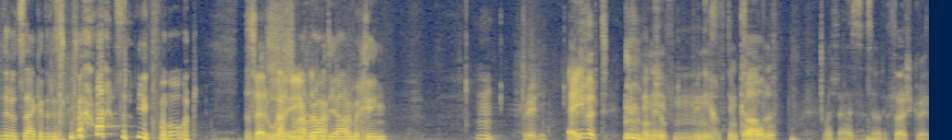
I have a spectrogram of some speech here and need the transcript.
dir und sagen dir ein Vor. Das wäre hure übel. Aber auch die armen. Kinder. Brüdi. Ey, ich würde... Bin, ich- auf dem bin ich auf dem Kabel? Oh, Scheiße, sorry. So ist gut.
